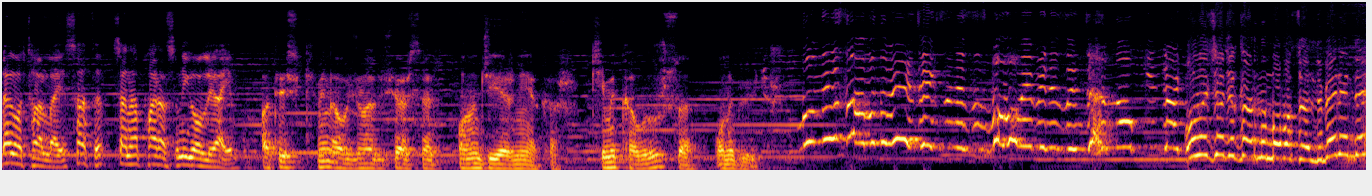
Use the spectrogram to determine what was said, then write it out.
Ben o tarlayı satıp sana parasını yollayayım. Ateş kimin avucuna düşerse onun ciğerini yakar. Kimi kavurursa onu büyütür. Onun çocuklarının babası öldü benim değil.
